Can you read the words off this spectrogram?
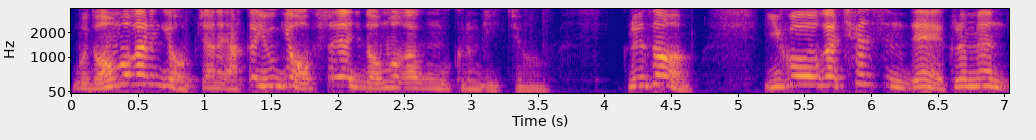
뭐 넘어가는 게 없잖아요. 아까 여기 없어야지 넘어가고 뭐 그런 게 있죠. 그래서 이거가 찬스인데 그러면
